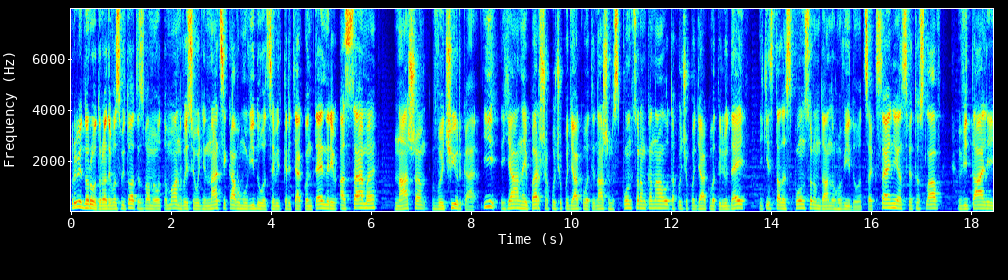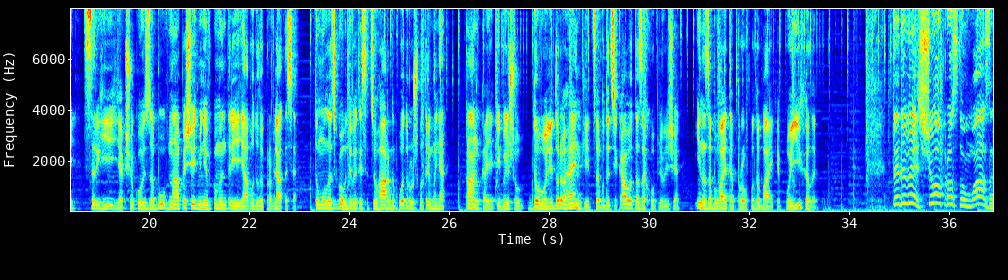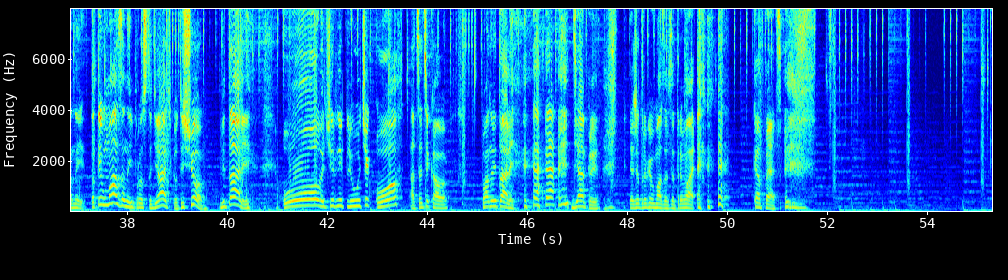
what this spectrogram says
Привіт, народ! Радий вас вітати. З вами Отаман. Ви сьогодні на цікавому відео це відкриття контейнерів, а саме наша вечірка. І я найперше хочу подякувати нашим спонсорам каналу та хочу подякувати людей, які стали спонсором даного відео. Це Ксенія, Святослав, Віталій, Сергій. Якщо когось забув, напишіть мені в коментарі, я буду виправлятися. Тому let's go дивитися цю гарну подорож в отримання танка, який вийшов доволі дорогенький. Це буде цікаво та захоплююче. І не забувайте про вподобайки. Поїхали! Ти дивись, що просто вмазаний. Та ти вмазаний просто, дядько. Ти що? Віталій! О, вечірній ключик. О, а це цікаво. Пан Віталій. Дякую. Я ще трохи вмазався, тривай. Капець.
